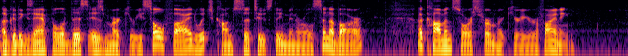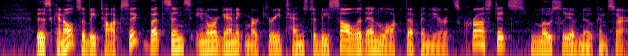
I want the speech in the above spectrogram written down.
A good example of this is mercury sulfide, which constitutes the mineral cinnabar, a common source for mercury refining. This can also be toxic, but since inorganic mercury tends to be solid and locked up in the Earth's crust, it's mostly of no concern.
